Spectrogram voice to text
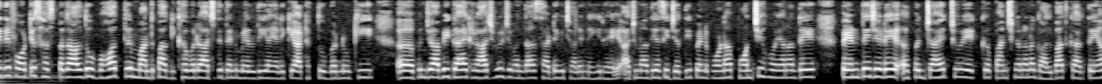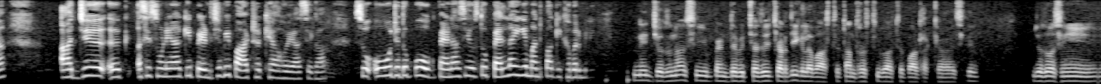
ਮੋਹਾਲੀ ਦੇ ਫੋਰਟਿਸ ਹਸਪਤਾਲ ਤੋਂ ਬਹੁਤ ਮੰਦਭਾਗੀ ਖਬਰ ਅੱਜ ਦੇ ਦਿਨ ਮਿਲਦੀ ਹੈ ਯਾਨੀ ਕਿ 8 ਅਕਤੂਬਰ ਨੂੰ ਕਿ ਪੰਜਾਬੀ ਗਾਇਕ ਰਾਜਵੀਰ ਜਵੰਦਾ ਸਾਡੇ ਵਿਚਾਲੇ ਨਹੀਂ ਰਹੇ। ਅੱਜ ਉਹਨਾਂ ਦੇ ਅਸੀਂ ਜੱਦੀ ਪਿੰਡ ਪੋਣਾ ਪਹੁੰਚੇ ਹੋਏ ਉਹਨਾਂ ਦੇ ਪਿੰਡ ਦੇ ਜਿਹੜੇ ਪੰਚਾਇਤ ਚੋਂ ਇੱਕ ਪੰਚ ਨੇ ਉਹਨਾਂ ਨਾਲ ਗੱਲਬਾਤ ਕਰਦੇ ਹਾਂ ਅੱਜ ਅਸੀਂ ਸੁਣਿਆ ਕਿ ਪਿੰਡ 'ਚ ਵੀ ਪਾਠ ਰੱਖਿਆ ਹੋਇਆ ਸੀਗਾ। ਸੋ ਉਹ ਜਦੋਂ ਭੋਗ ਪੈਣਾ ਸੀ, ਉਸ ਤੋਂ ਪਹਿਲਾਂ ਹੀ ਇਹ ਮੰਦਭਾਗੀ ਖਬਰ ਮਿਲੀ। ਨਹੀਂ, ਜਦੋਂ ਨਾ ਅਸੀਂ ਪਿੰਡ ਦੇ ਵਿੱਚ ਅਜੇ ਚੜ੍ਹਦੀ ਕਲਾ ਵਾਸਤੇ, ਤੰਦਰੁਸਤੀ ਵਾਸਤੇ ਪਾਠ ਰੱਖਿਆ ਹੋਇਆ ਸੀ ਜਦੋਂ ਅਸੀਂ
